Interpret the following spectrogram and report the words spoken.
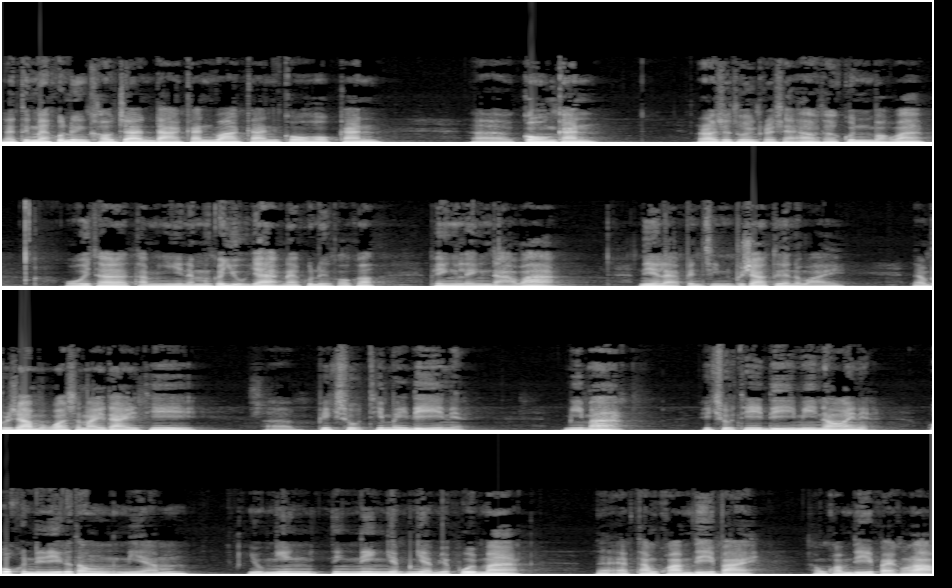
นะถึงแม้คนอื่นเขาจะด่ากันว่ากันโกหกกัน โกงกัน เราจะทวนกระแสเอาถ้าคุณบอกว่าโอ้ยถ้าทำอย่างนี้นะมันก็อยู่ยากนะคนอื่นเขาก็เพ่งเล็งด่าว่า นี่แหละเป็นสิ่งที่พระเจ้าเตือนเอาไว้นะพระเจ้าบอกว่าสมัยใดที่ภิกษุที่ไม่ดีเนี่ยมีมาก ภิกษุที่ดีมีน้อยเนี่ยพวกคนดีๆก็ต้องเหนียมอยู่นิ่งนิ่งเงียบๆอย่าพูดมากนะแอบทำความดีไปทำความดีไปของเรา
